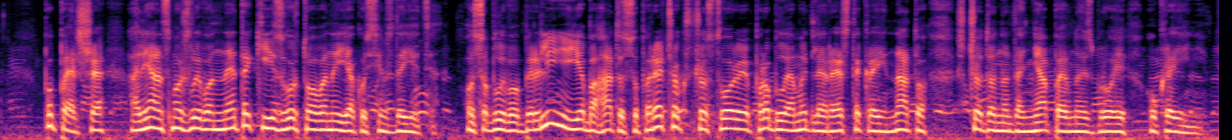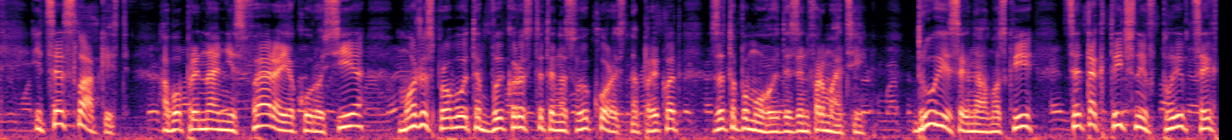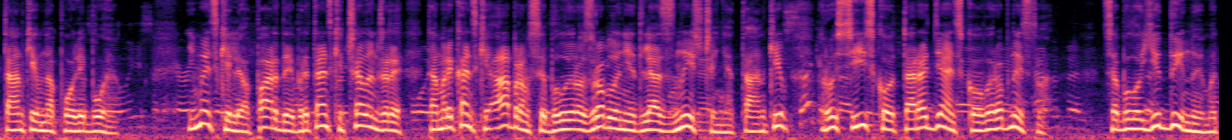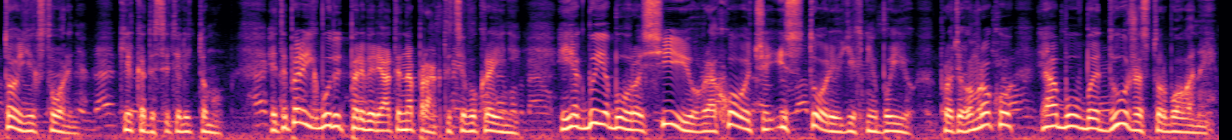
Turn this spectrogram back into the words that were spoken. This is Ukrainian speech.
По-перше, альянс, можливо, не такий згуртований, як усім здається. Особливо в Берліні є багато суперечок, що створює проблеми для решти країн НАТО щодо надання певної зброї Україні. І це слабкість або принаймні сфера, яку Росія може спробувати використати на свою користь, наприклад, за допомогою дезінформації. Другий сигнал Москві це тактичний вплив цих танків на полі бою. Німецькі леопарди, британські челенджери та американські абрамси були розроблені для знищення танків російського та радянського виробництва. Це було єдиною метою їх створення кілька десятиліть тому. І тепер їх будуть перевіряти на практиці в Україні. І якби я був Росією, враховуючи історію їхніх боїв протягом року, я був би дуже стурбований.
